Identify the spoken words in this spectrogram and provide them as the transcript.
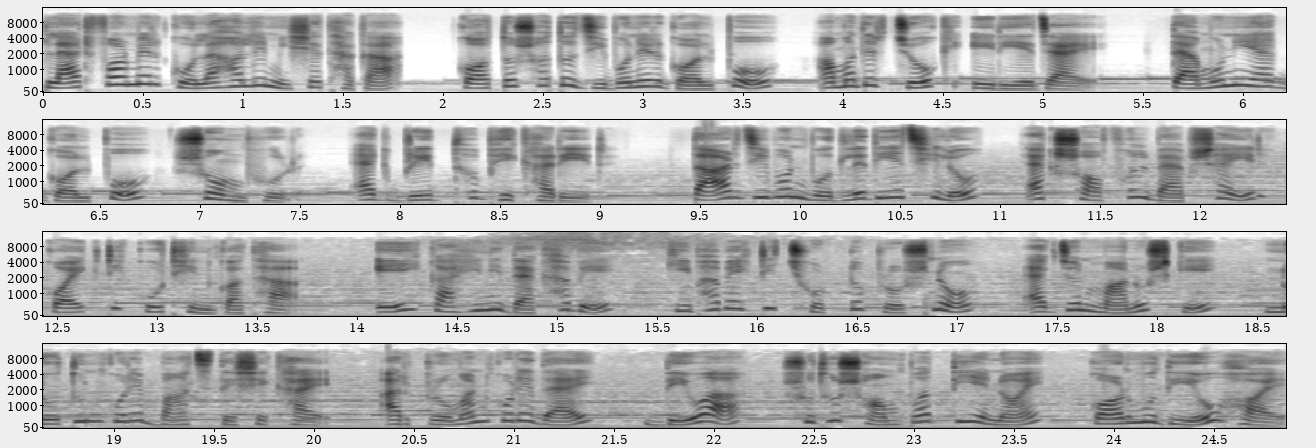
প্ল্যাটফর্মের কোলাহলে মিশে থাকা কত শত জীবনের গল্প আমাদের চোখ এড়িয়ে যায়। তেমনই এক গল্প শম্ভুর, এক বৃদ্ধ ভিখারির। তার জীবন বদলে দিয়েছিল এক সফল ব্যবসায়ীর কয়েকটি কঠিন কথা। এই কাহিনী দেখাবে কীভাবে একটি ছোট্ট প্রশ্ন একজন মানুষকে নতুন করে বাঁচতে শেখায় আর প্রমাণ করে দেয়, দেওয়া শুধু সম্পদ দিয়ে নয়, কর্ম দিয়েও হয়।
